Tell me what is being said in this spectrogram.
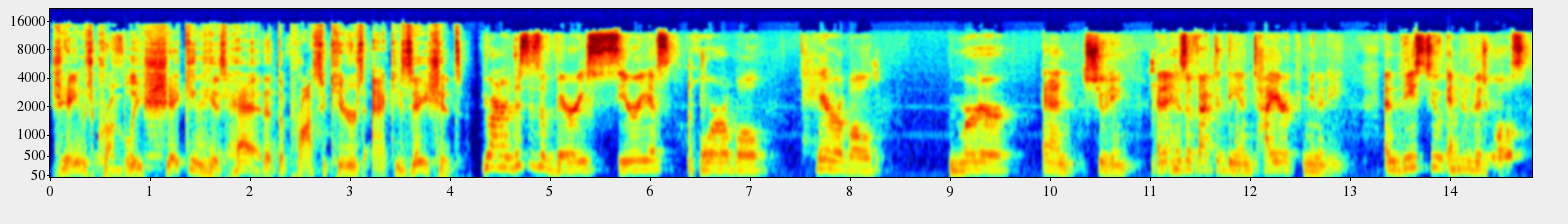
James Crumbley shaking his head at the prosecutor's accusations. Your Honor, this is a very serious, horrible, terrible murder and shooting, and it has affected the entire community. And these two individuals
